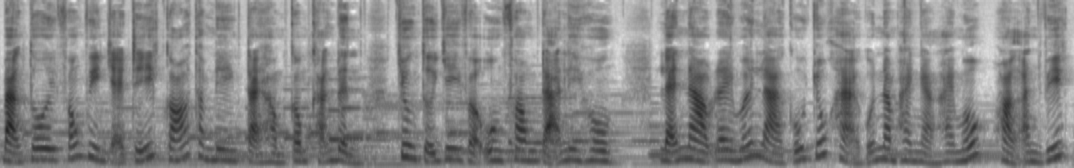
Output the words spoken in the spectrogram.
Bạn tôi, phóng viên giải trí có thâm niên tại Hồng Kông khẳng định Trương Tử Di và Uông Phong đã ly hôn. Lẽ nào đây mới là cú chốt hạ của năm 2021, Hoàng Anh viết.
